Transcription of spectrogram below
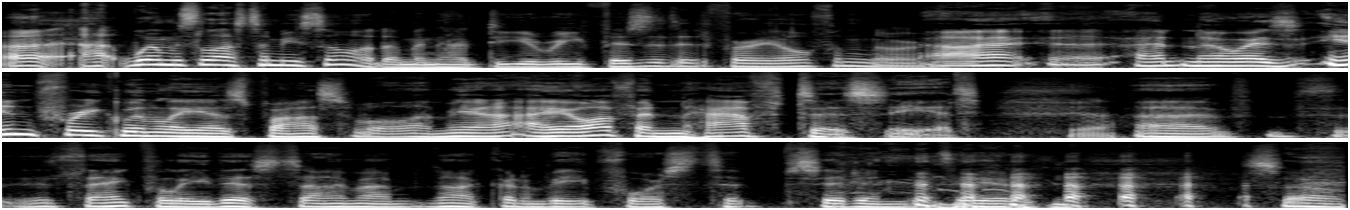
Uh, when was the last time you saw it? I mean, how, do you revisit it very often, or I, I know as infrequently as possible. I mean, I often have to see it. yeah? Uh, th- thankfully, this time I'm not going to be forced to sit in the theater. so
